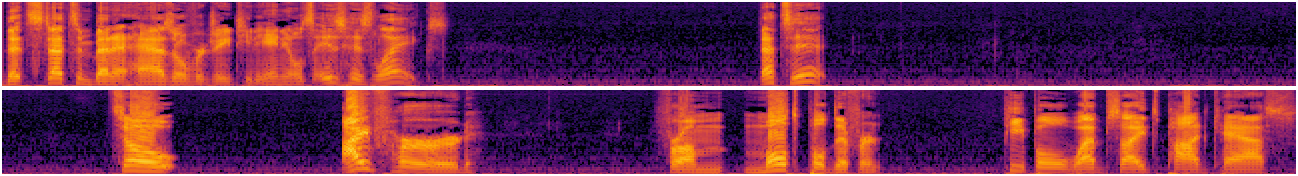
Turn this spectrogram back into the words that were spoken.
that Stetson Bennett has over JT Daniels is his legs. That's it. So, I've heard from multiple different people, websites, podcasts,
